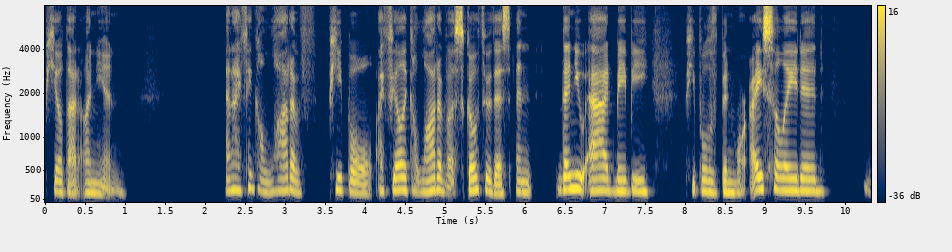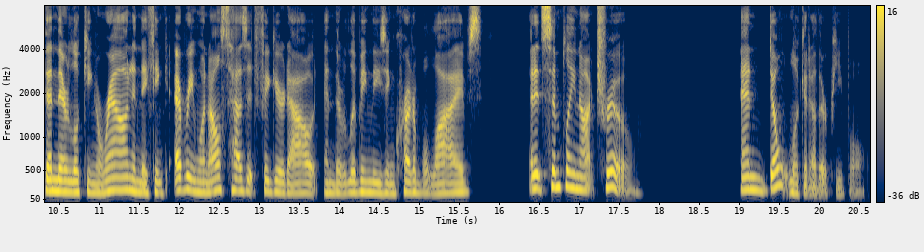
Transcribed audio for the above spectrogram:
peel that onion? And I think a lot of people, I feel like a lot of us go through this. And then you add maybe people who've been more isolated, then they're looking around and they think everyone else has it figured out and they're living these incredible lives. And it's simply not true. And don't look at other people.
